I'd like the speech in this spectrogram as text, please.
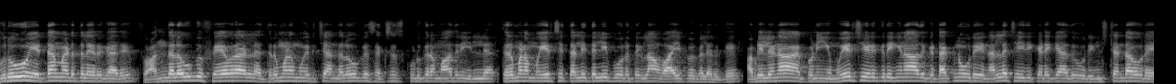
குருவும் எட்டாம் இடத்துல இருக்காரு. ஸோ அந்த அளவுக்கு ஃபேவரா இல்ல திருமண முயற்சி அந்த அளவுக்கு சக்சஸ் கொடுக்குற மாதிரி இல்ல. திருமண முயற்சி தள்ளி தள்ளி போறதுக்குலாம் வாய்ப்புகள் இருக்கு. அப்படி இல்லைன்னா இப்போ நீங்க முயற்சி எடுக்கிறீங்கன்னா அதுக்கு டக்குன்னு ஒரு நல்ல செய்தி கிடைக்காது. ஒரு இன்ஸ்டன்டா ஒரு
